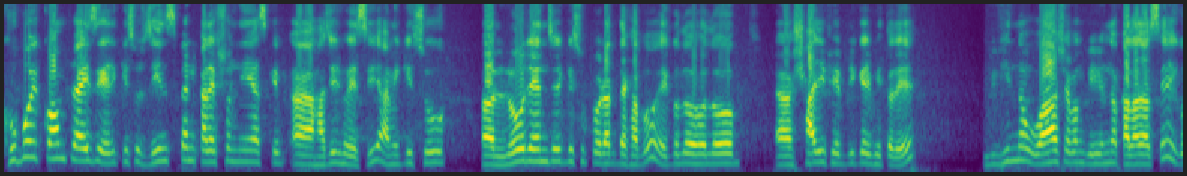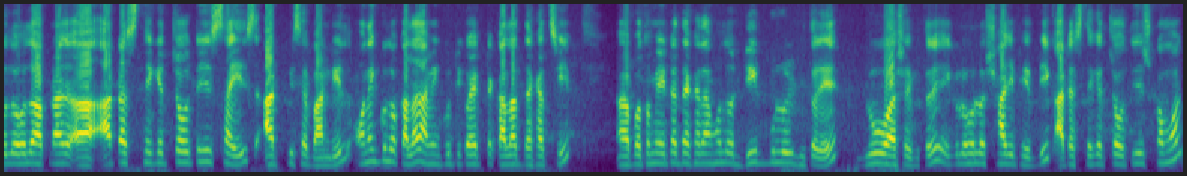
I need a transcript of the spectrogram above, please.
খুবই কম প্রাইসের কিছু জিন্স প্যান্ট কালেকশন নিয়ে আজকে হাজির হয়েছি। আমি কিছু লো রেঞ্জের কিছু প্রোডাক্ট দেখাবো। এগুলো হলো শাড়ি ফেব্রিকের ভিতরে। বিভিন্ন ওয়াশ এবং বিভিন্ন কালার আছে। এগুলো হলো আপনার আঠাশ থেকে চৌত্রিশ সাইজ আট পিসের বান্ডিল অনেকগুলো কালার আমি গুটি কয়েকটা কালার দেখাচ্ছি। প্রথমে এটা দেখালাম হলো ডিপ ব্লুর ভিতরে ব্লু ওয়াশের ভিতরে। এগুলো হলো শাড়ি ফেব্রিক আঠাশ থেকে চৌত্রিশ কমল।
